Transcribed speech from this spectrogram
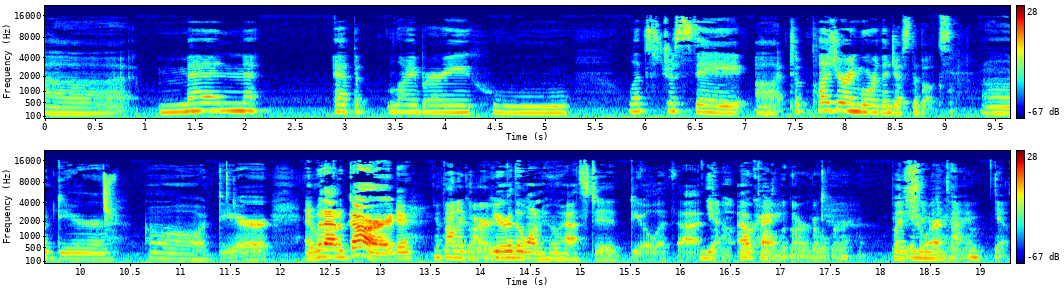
uh, men at the library who, let's just say, uh, took pleasure in more than just the books. Oh dear. Oh dear. And without a guard, Without a guard. you're the one who has to deal with that. Yeah, Okay. call the guard over. But in Sure. the meantime, yes.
